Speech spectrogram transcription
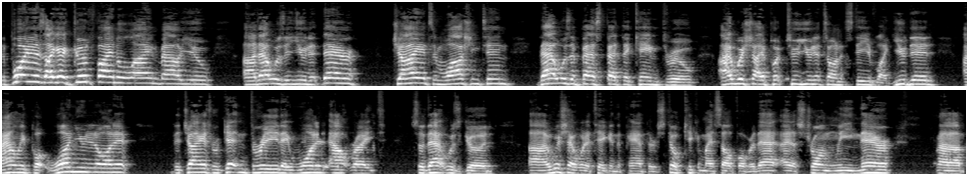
the point is, I got good final line value. Uh, that was a unit there. Giants and Washington, that was a best bet that came through. I wish I put two units on it, Steve, like you did. I only put one unit on it. The Giants were getting three. They won it outright. So that was good. Uh, I wish I would have taken the Panthers. Still kicking myself over that. I had a strong lean there. Uh,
